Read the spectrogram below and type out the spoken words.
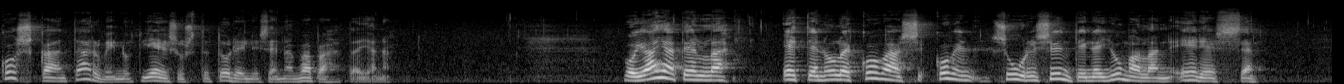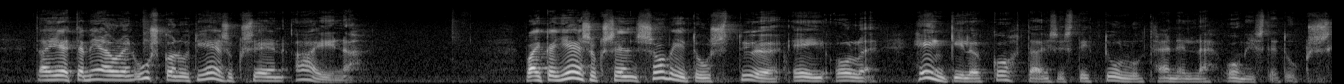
koskaan tarvinnut Jeesusta todellisena vapahtajana. Voi ajatella, etten ole kovas, kovin suuri syntinen Jumalan edessä, tai että minä olen uskonut Jeesukseen aina. Vaikka Jeesuksen sovitustyö ei ole henkilökohtaisesti tullut hänellä omistetuksi.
